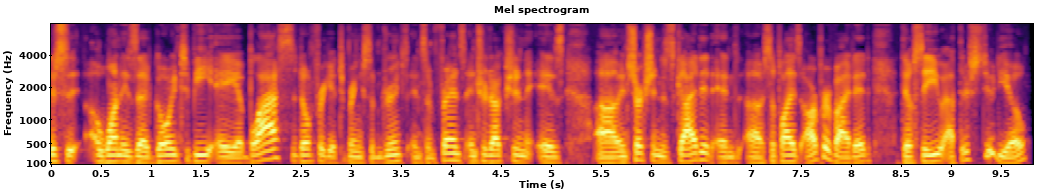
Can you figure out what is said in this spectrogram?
This uh, one is uh, going to be a blast, so don't forget to bring some drinks and some friends. Introduction is, uh, instruction is guided and uh, supplies are provided. They'll see you at their studio.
